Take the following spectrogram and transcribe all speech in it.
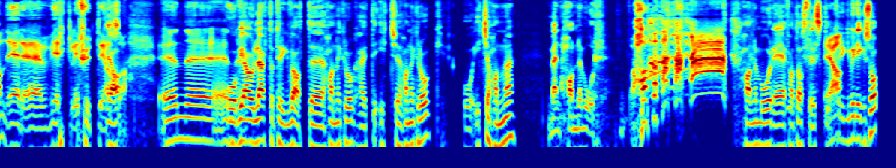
Han er eh, virkelig futtig, altså. Ja. En, en, og vi har jo lært av Trygve at Hanne Krog heter ikke Hanne Krog, og ikke Hanne, men Hannemor. Hannemor er fantastisk. Ja. Trygve likeså.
